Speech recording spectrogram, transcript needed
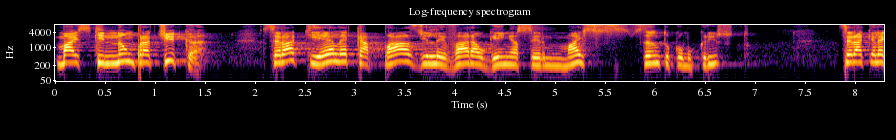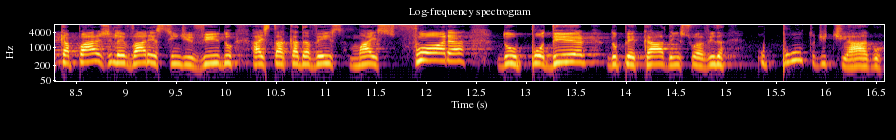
mas que não pratica, será que ela é capaz de levar alguém a ser mais santo como Cristo? Será que ela é capaz de levar esse indivíduo a estar cada vez mais fora do poder do pecado em sua vida? O ponto de Tiago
